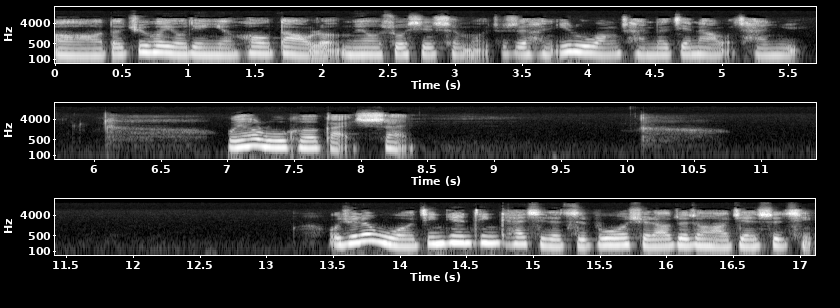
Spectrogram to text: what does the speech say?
呃，的聚会有点延后到了，没有说些什么，就是很一如往常的接纳我参与。我要如何改善？我觉得我今天听开始的直播，学到最重要一件事情，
